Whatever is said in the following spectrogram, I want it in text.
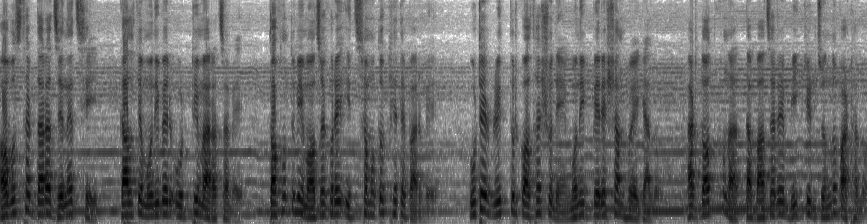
অবস্থার দ্বারা জেনেছি, কালকে মনিবের উটটি মারা যাবে। তখন তুমি মজা করে ইচ্ছামতো খেতে পারবে। উটের মৃত্যুর কথা শুনে মনিব পেরেশান হয়ে গেল, আর তৎক্ষণাৎ তা বাজারে বিক্রির জন্য পাঠালো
